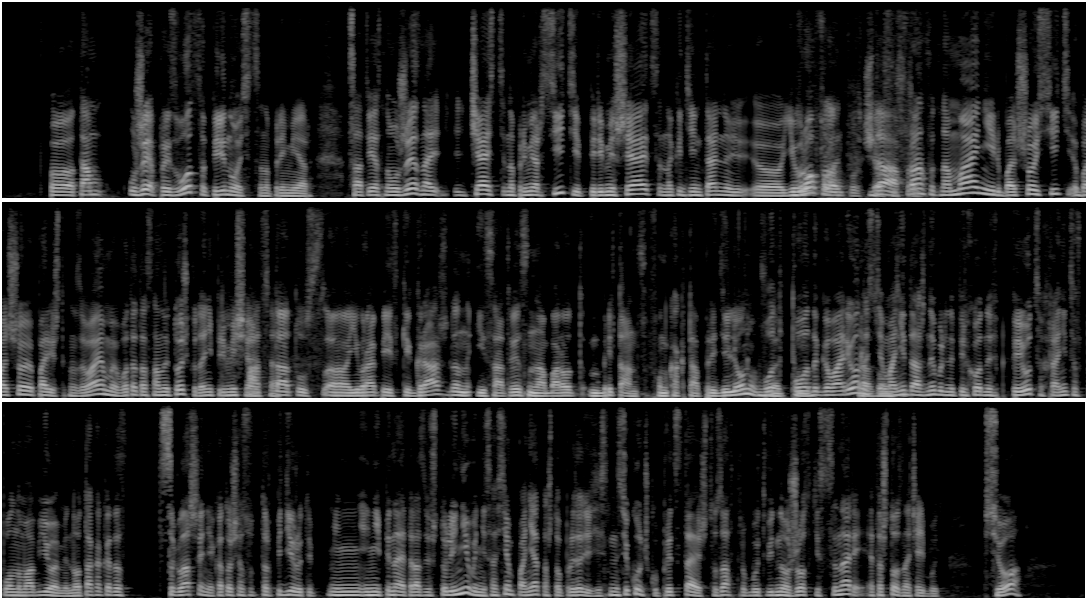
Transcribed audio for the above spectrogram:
э, там уже производство переносится, например. Соответственно, уже часть, например, Сити перемещается на континентальную э, Европу. Ну, Франкфурт, да, Франкфурт на Майне или Большой, Сити, Большой Париж, так называемый. Вот это основные точки, куда они перемещаются. А статус э, европейских граждан и, соответственно, наоборот, британцев, он как-то определен? Вот по договоренностям они должны были на переходный период сохраниться в полном объеме. Но так как это соглашение, которое сейчас вот торпедирует и не пинает разве что лениво, не совсем понятно, что произойдет. Если на секундочку представить, что завтра будет видно жесткий сценарий, это что означать будет? Все.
